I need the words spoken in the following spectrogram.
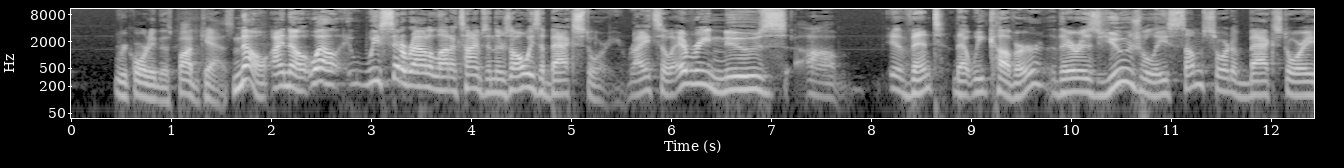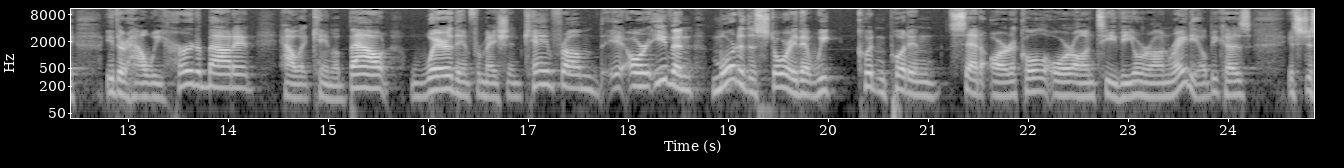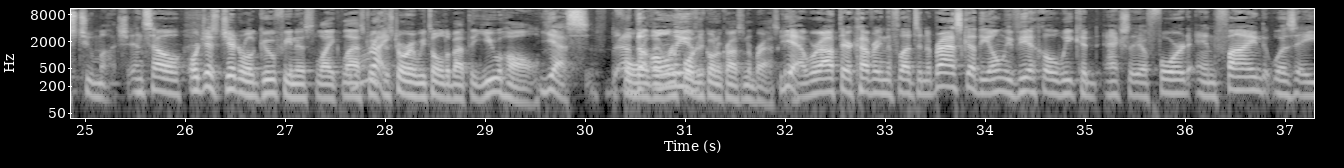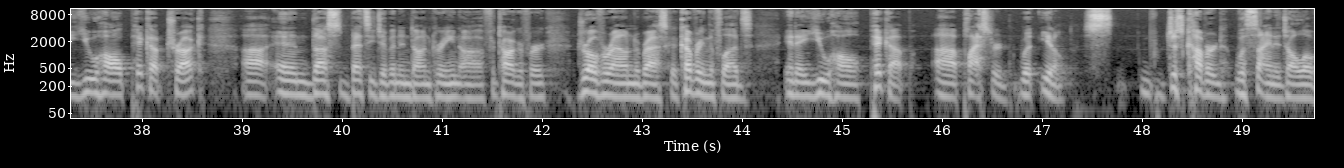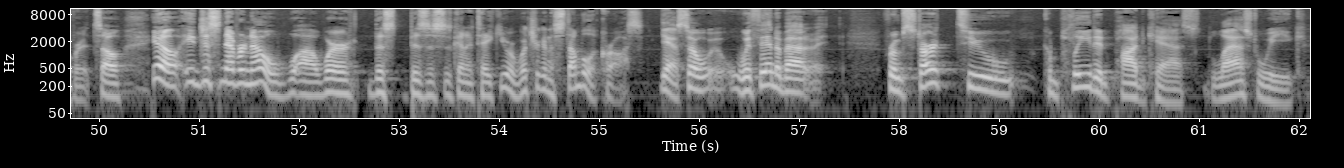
recording this podcast. No, I know. Well, we sit around a lot of times, and there's always a backstory, right? So every news um, event that we cover, there is usually some sort of backstory, either how we heard about it, how it came about, where the information came from, or even more to the story that we couldn't put in said article or on TV or on radio because it's just too much. And so, Or just general goofiness, like last week, the story we told about the U-Haul yes, for the the, only reporters going across Nebraska. Yeah, we're out there covering the floods in Nebraska. The only vehicle we could actually afford and find was a U-Haul pickup truck, uh, and thus Betsy Jibben and Don Green, uh, photographer, drove around Nebraska covering the floods in a U-Haul pickup, uh, plastered with you know. S- just covered with signage all over it. So, you know, you just never know uh, where this business is going to take you or what you're going to stumble across. Yeah, so within about from start to completed podcast last week,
